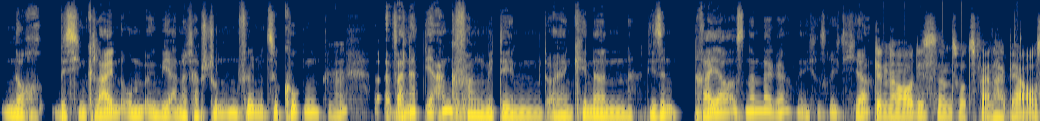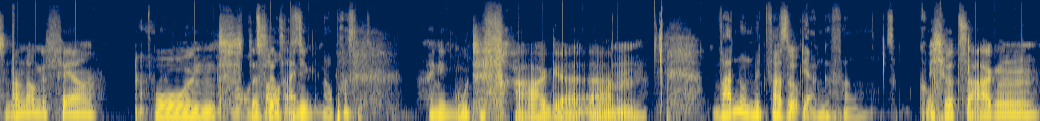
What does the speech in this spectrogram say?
noch bisschen klein, um irgendwie anderthalb Stunden Filme zu gucken. Mhm. Äh, wann habt ihr angefangen mit den, mit euren Kindern? Die sind drei Jahre auseinander, gell? wenn ich das richtig, ja? Genau, die sind so zweieinhalb Jahre auseinander ungefähr. Und genau, das ist jetzt eine, genau eine gute Frage. Ähm, Wann und mit was also, habt ihr angefangen zu gucken? Ich würde sagen,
